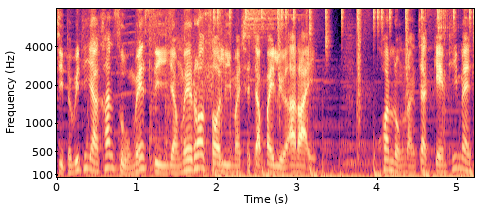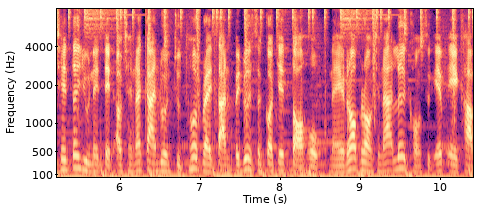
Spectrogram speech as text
จิตวิทยาขั้นสูงเมสซียังไม่รอดซอลีมาชจะไปเหลืออะไร ควันหลงหลังจากเกมที่แมนเชสเตอร์ยูไนเต็ดเอาชนะการดวลจุดโทษไบรตันไปด้วยสกอร์เจ็ดต่อ 6 ในรอบรองชนะเลิศของศึก FA ครับ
